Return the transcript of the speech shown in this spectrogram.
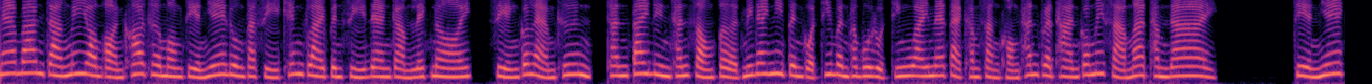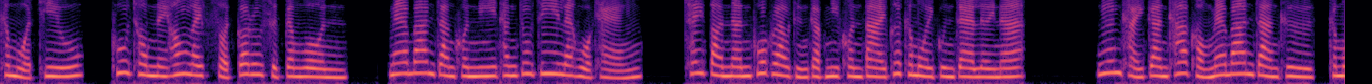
แม่บ้านจางไม่ยอมอ่อนข้อเธอมองเจียนเย่ดวงตาสีเข้มกลายเป็นสีแดงก่ำเล็กน้อย เสียงก็แหลมขึ้น ชั้นใต้ดินชั้นสองเปิดไม่ได้นี่เป็นกฎที่บรรพบุรุษทิ้งไว้แม้แต่คำสั่งของท่านประธานก็ไม่สามารถทำได้ เจียนเย่ขมวดคิ้ว ผู้ชมในห้องไลฟ์สดก็รู้สึกกังวล แม่บ้านจางคนนี้ทั้งจู้จี้และหัวแข็ง ใช่ตอนนั้นพวกเราถึงกับมีคนตายเพื่อขโมยกุญแจเลยนะ เงื่อนไขการฆ่าของแม่บ้านจางคือ ขโม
